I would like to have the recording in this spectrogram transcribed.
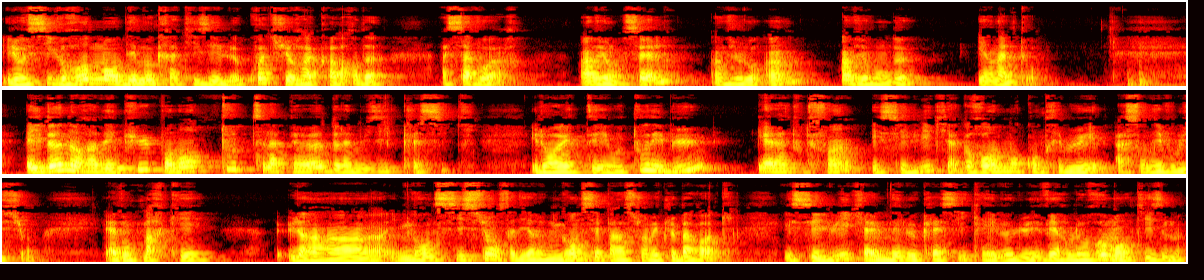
Il a aussi grandement démocratisé le quatuor à cordes, à savoir un violoncelle, un violon 1, un violon 2 et un alto. Haydn aura vécu pendant toute la période de la musique classique. Il aura été au tout début et à la toute fin, et c'est lui qui a grandement contribué à son évolution. Il a donc marqué une, une grande scission, c'est-à-dire une grande séparation avec le baroque, et c'est lui qui a amené le classique à évoluer vers le romantisme,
